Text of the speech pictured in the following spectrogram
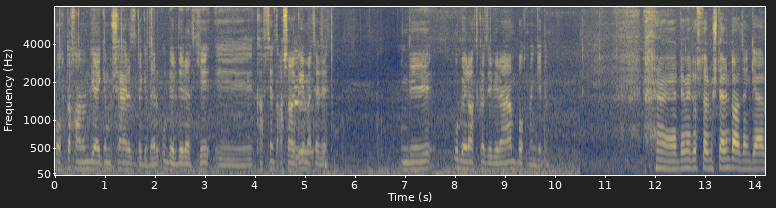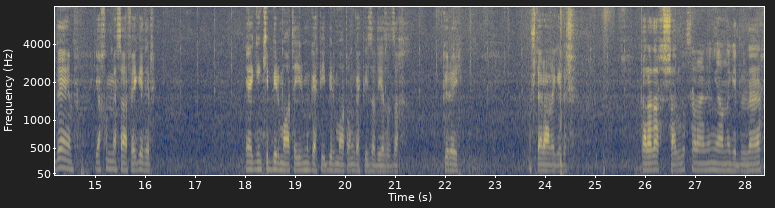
Boltda xanım yəqin bu şəhər hızda gedər. Uber də elədi ki, e, koefisiyent aşağı qiymətədir. İndi Uber-ə atqaz edirəm, Boltla gedim. Hə, demək dostlar, müştərinin dalınca gəldim. Yaxın məsafəyə gedir. Yəqin ki 1 manata 20 qəpik, 1 manat 10 qəpik zad yazacaq. Görək. Müştəri hara gedir. Qaradağ Şadlıq Sarayının yanına gedirlər.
